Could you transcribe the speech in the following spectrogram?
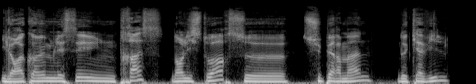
Il aura quand même laissé une trace dans l'histoire, ce Superman de Cavill?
